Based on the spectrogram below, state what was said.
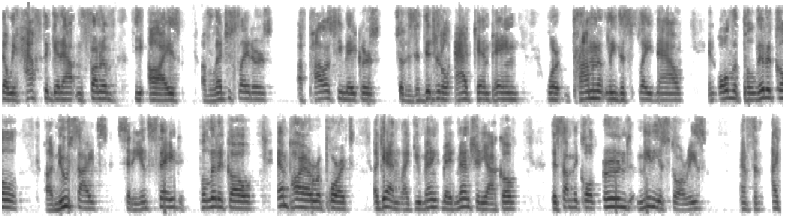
that we have to get out in front of the eyes of legislators, of policymakers. So there's a digital ad campaign we're prominently displayed now in all the political uh, news sites, City and State, Politico, Empire Report. Again, like you made mention, Yaakov, there's something called earned media stories. And for, I,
